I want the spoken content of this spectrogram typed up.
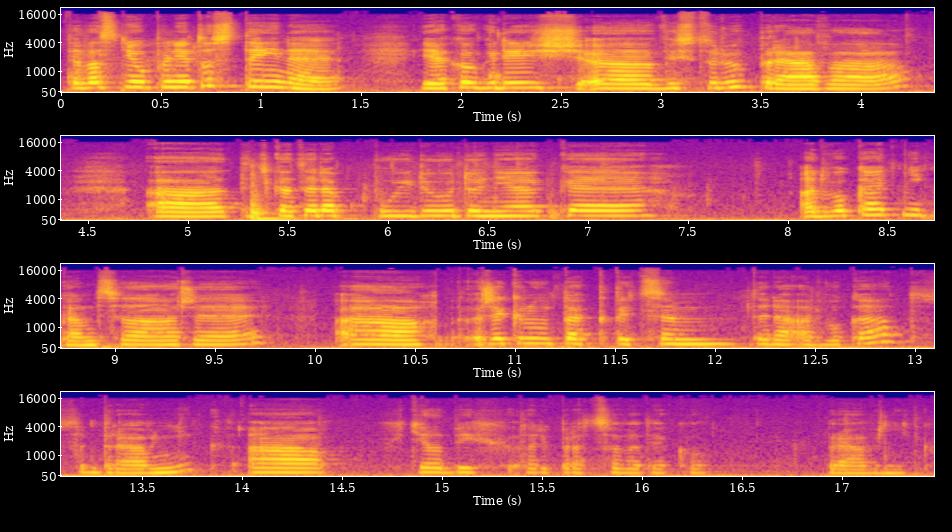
to je vlastně úplně to stejné, jako když uh, vystuduju práva a teďka teda půjdu do nějaké advokátní kanceláře a řeknu, tak teď jsem teda advokát, jsem právník a chtěl bych tady pracovat jako právník.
